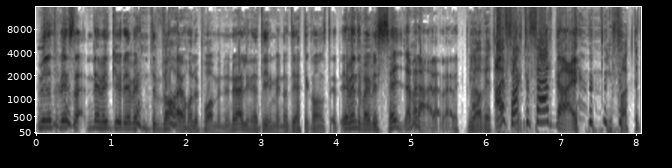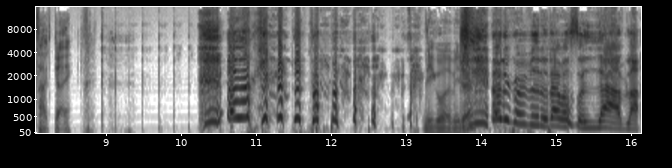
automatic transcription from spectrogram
Men att det blev så här, nej men gud jag vet inte vad jag håller på med nu. Nu har jag linjat in mig i något jättekonstigt. Jag vet inte vad jag vill säga med det här eller? Jag vet. I fucked a fat guy! Fucked the fat guy. Vi går vidare. ja, nu kommer vi vidare. Det här var så jävla...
